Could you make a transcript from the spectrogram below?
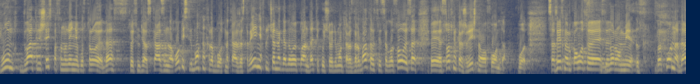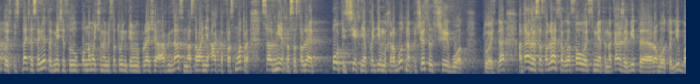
Пункт 2.3.6 постановления Густроя, да, 170, сказано, опись ремонтных работ на каждое строение, включенный годовой план да, текущего ремонта, разрабатывается и согласовывается э, собственником жилищного фонда. Вот. Соответственно, руководствуясь нормами закона, да, то есть председатель совета вместе с уполномоченными сотрудниками управляющей организации на основании актов осмотра совместно составляет опись всех необходимых работ на предшествующий год. То есть, да, а также составляют, согласовывают сметы на каждый вид э, работы, либо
